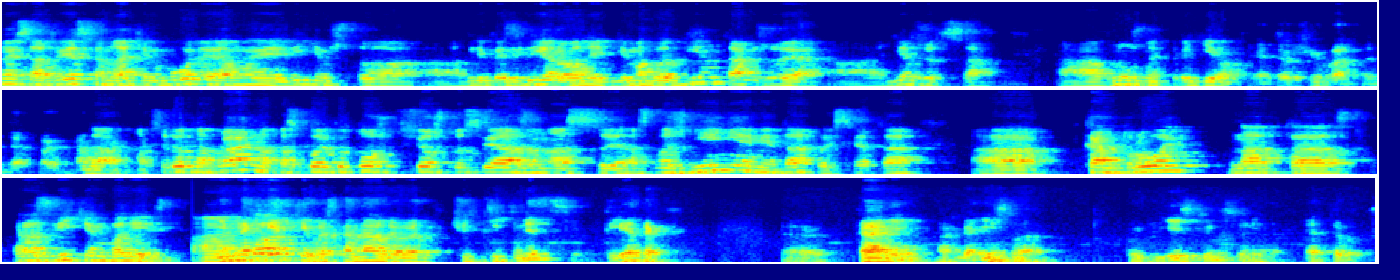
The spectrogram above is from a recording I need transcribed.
Ну и, соответственно, тем более мы видим, что гликозилированный гемоглобин также держится а, в нужных пределах. Это очень важно, да. Да, абсолютно правильно, поскольку то, все, что связано с осложнениями, да, то есть это а, контроль над а, развитием болезни. Именно а, клетки восстанавливают чувствительность клеток э, тканей организма к действию инсулина. Это вот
